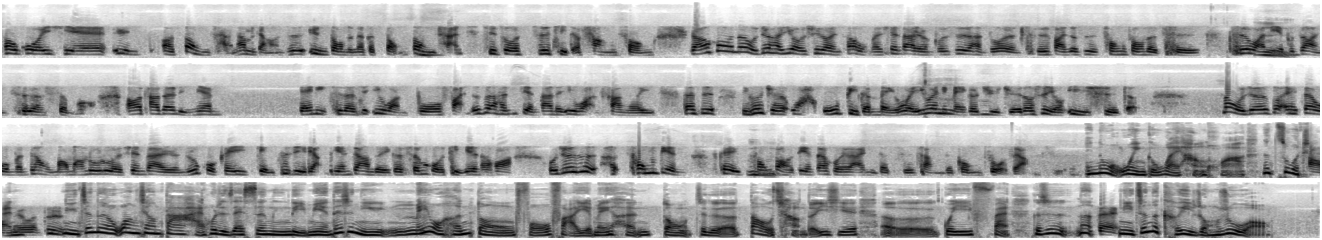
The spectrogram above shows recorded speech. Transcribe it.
透过一些运呃动禅，他们讲的就是运动的那个动动禅去做肢体的放松。然后呢，我觉得很有趣的，你知道我们现代人不是很多人吃饭就是匆匆的吃，吃完你也不知道你吃了什么。然后他在里面给你吃的是一碗波饭，就是很简单的一碗饭而已。但是你会觉得哇，无比的美味，因为你每个咀嚼都是有意识的。那我觉得说，哎，在我们这种忙忙碌碌的现代人，如果可以给自己两天这样的一个生活体验的话，我觉得是很充电，可以充饱电再回来你的职场、你的工作这样子。哎，那我问一个外行话，那坐禅，嗯、你真的望向大海或者在森林里面，但是你没有很懂佛法，也没很懂这个道场的一些呃规范，可是那你真的可以融入哦。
